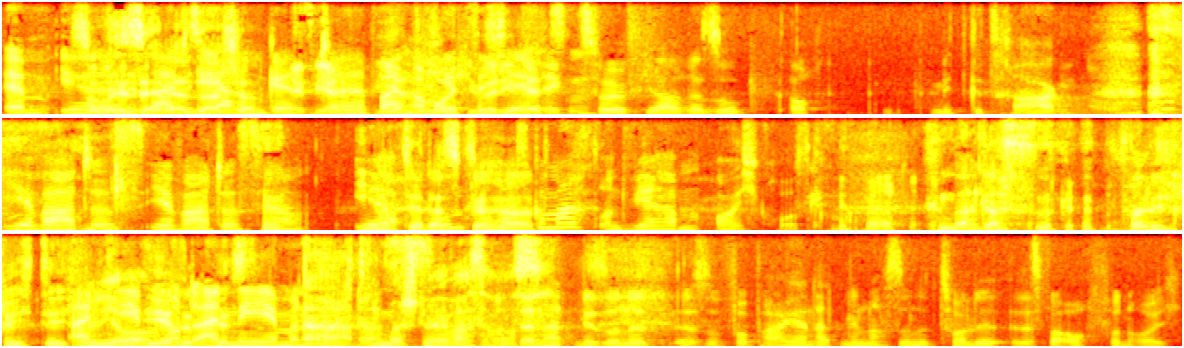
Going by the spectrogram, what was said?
Ähm, So ist er, der Sascha. Ehrengäste wir, wir haben euch über die letzten 40-Jährigen. zwölf Jahre so auch mitgetragen. Auch. Ihr wart es, ihr wart es, ja. Ihr Habt ihr das uns gehört? groß gemacht und wir haben euch groß gemacht. genau, das. Völlig richtig. Ein. Geben und ein. Nehmen Ah, ich trink mal das. schnell Und aus. dann hatten wir so eine, also vor ein paar Jahren hatten wir noch so eine tolle, das war auch von euch,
